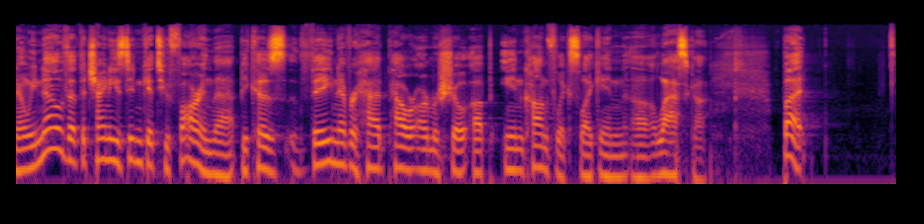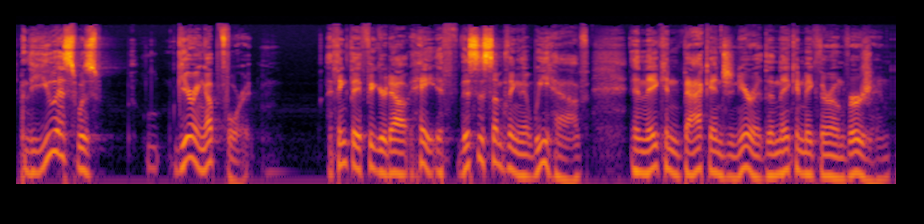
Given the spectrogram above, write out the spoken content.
Now, we know that the Chinese didn't get too far in that because they never had power armor show up in conflicts like in uh, Alaska. But the US was gearing up for it. I think they figured out hey, if this is something that we have and they can back engineer it, then they can make their own version.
